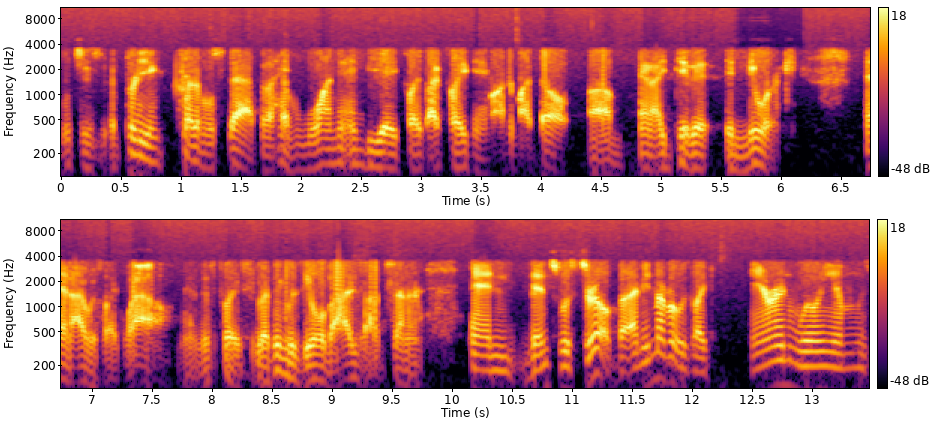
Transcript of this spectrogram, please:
which is a pretty incredible stat. But I have one NBA play by play game under my belt, um, and I did it in Newark. And I was like, wow, man, this place. I think it was the old Izod Center, and Vince was thrilled. But I mean, remember it was like Aaron Williams.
